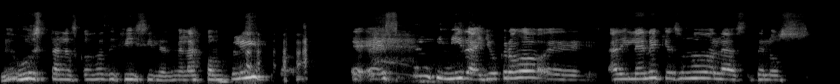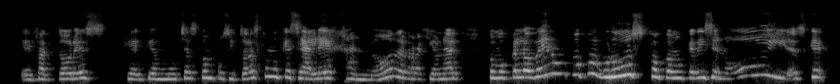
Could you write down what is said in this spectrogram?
Me gustan las cosas difíciles, me las complico. Eh, es intimida. Yo creo, eh, Adilene, que es uno de, las, de los eh, factores que, que, muchas compositoras como que se alejan, ¿no? Del regional, como que lo ven un poco brusco, como que dicen, uy, es que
